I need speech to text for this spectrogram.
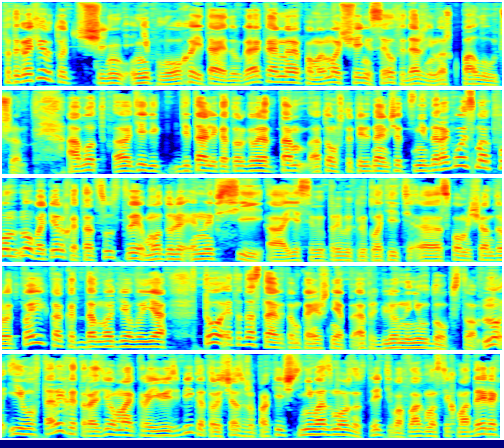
Фотографирует очень неплохо, и та, и другая камера, по моему ощущению, селфи даже немножко получше. А вот а, те детали, которые говорят там о том, что перед нами все-таки недорогой смартфон, ну, во-первых, это отсутствие модуля NFC, а если вы привыкли платить а, с помощью Android Pay, как это давно делаю я, то это доставит вам, конечно, определенные неудобства. Ну и, во-вторых, это разъем micro-USB, который сейчас уже практически невозможно встретить во флагманских моделях,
